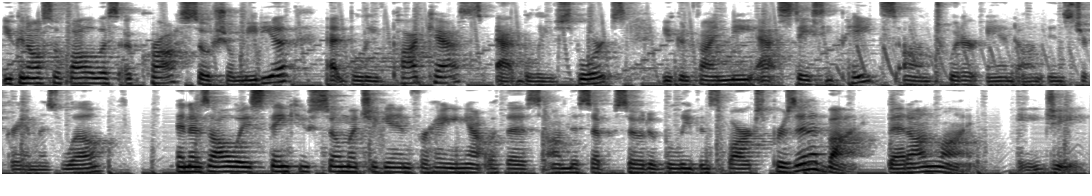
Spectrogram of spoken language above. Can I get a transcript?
You can also follow us across social media at Bleav Podcasts, at Bleav Sports. You can find me at Stacy Pates on Twitter and on Instagram as well. And as always, thank you so much again for hanging out with us on this episode of Bleav in Sparks, presented by Bet Online AG.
